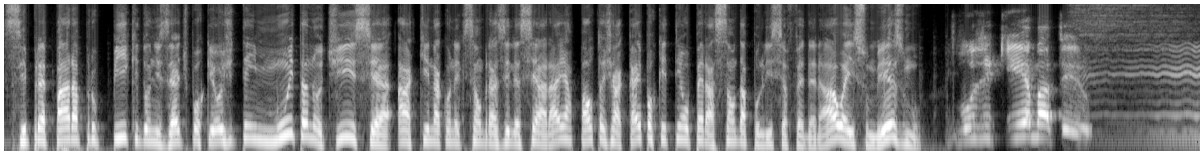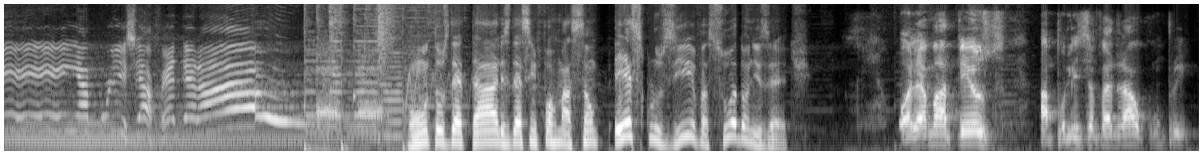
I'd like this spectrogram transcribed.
Se prepara para o pique, Donizete, porque hoje tem muita notícia aqui na Conexão Brasília-Ceará e a pauta já cai porque tem a operação da Polícia Federal, é isso mesmo? Musiquinha, Matheus. A Polícia Federal! Conta os detalhes dessa informação exclusiva sua, Donizete. Olha, Matheus, a Polícia Federal cumpre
